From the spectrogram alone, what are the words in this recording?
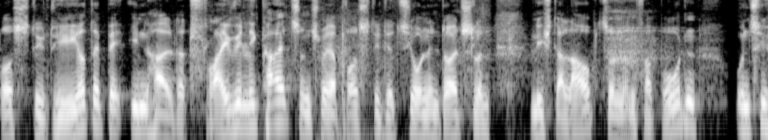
Prostituierte beinhaltet Freiwilligkeit, sonst wäre Prostitution in Deutschland nicht erlaubt, sondern verboten und sie,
